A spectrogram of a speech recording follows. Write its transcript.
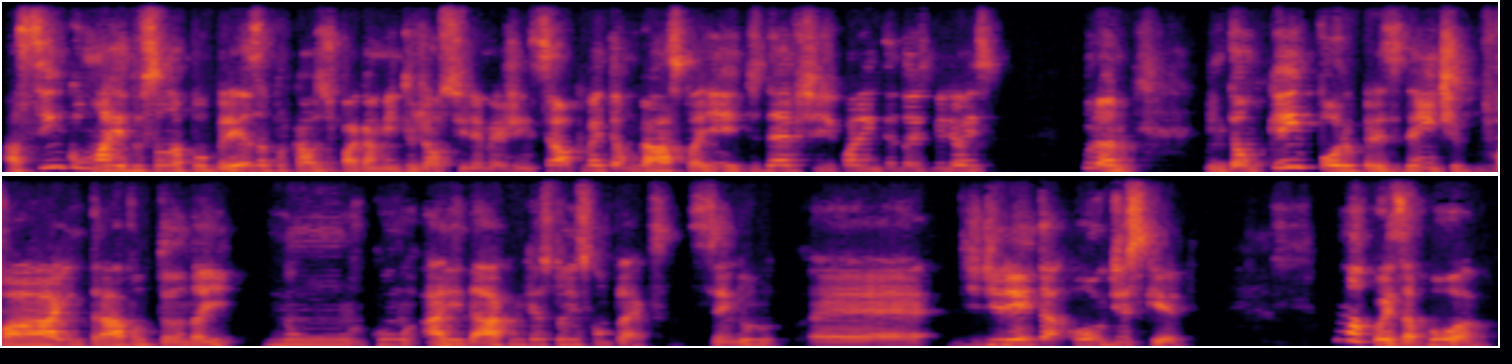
Assim como uma redução da pobreza por causa de pagamento de auxílio emergencial, que vai ter um gasto aí de déficit de 42 bilhões por ano. Então, quem for o presidente vai entrar voltando aí num, com, a lidar com questões complexas, sendo é, de direita ou de esquerda. Uma coisa boa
